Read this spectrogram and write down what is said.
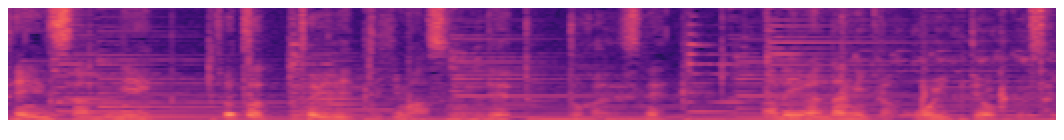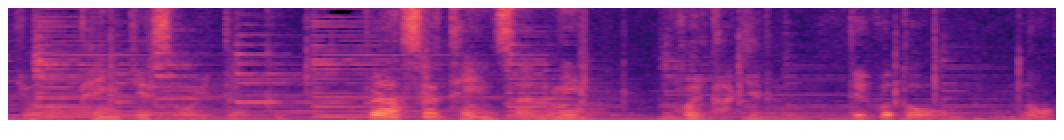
店員さんにちょっとトイレ行ってきますんでとかですね。あるいは何か置いておく。先ほどのペンケースを置いておく。プラス店員さんに声かける。っていうことの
